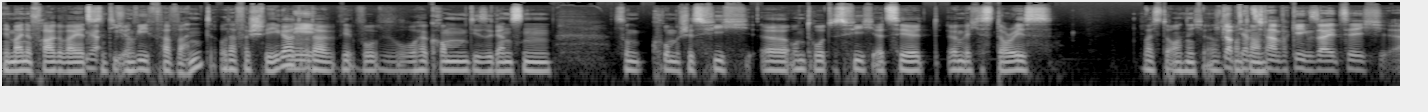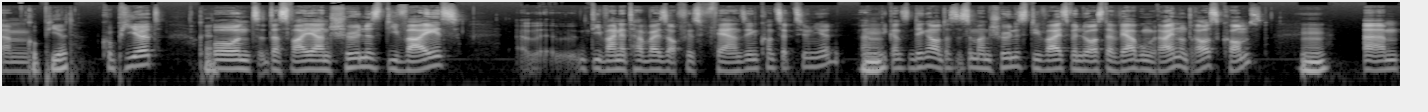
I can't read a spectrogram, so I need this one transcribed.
Nee, meine Frage war jetzt, Ja, sind die schon. irgendwie verwandt oder verschwägert? Nee. Oder wo, woher kommen diese ganzen, so ein komisches Viech, äh, untotes Viech erzählt, irgendwelche Stories, weißt du auch nicht. äh, ich glaube, die haben sich da einfach gegenseitig ähm, kopiert. kopiert. Okay. Und das war ja ein schönes Device. Die waren ja teilweise auch fürs Fernsehen konzeptioniert, ähm, Mhm. die ganzen Dinger. Und das ist immer ein schönes Device, wenn du aus der Werbung rein und raus kommst, Mhm. ähm,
